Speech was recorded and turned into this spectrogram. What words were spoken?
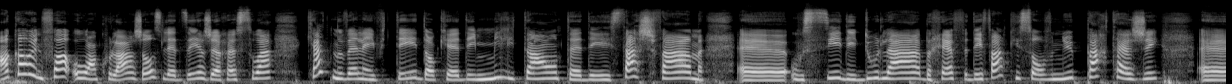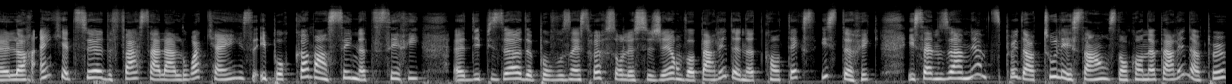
encore une fois, haut en couleur, j'ose le dire, je reçois quatre nouvelles invitées, donc euh, des militantes, des sages-femmes, euh, aussi des doulas, bref, des femmes qui sont venues partager euh, leur inquiétude face à la loi 15. Et pour commencer notre série euh, d'épisodes pour vous instruire sur le sujet, on va parler de notre contexte historique. Et ça nous a amené un petit peu dans tous les sens. Donc, on a parlé d'un peu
